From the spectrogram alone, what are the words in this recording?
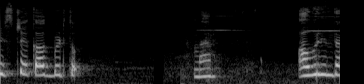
ಮಿಸ್ಟೇಕ್ ಆಗಿಬಿಡ್ತು. ಮ್ಯಾಮ್, ಅವರಿಂದ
